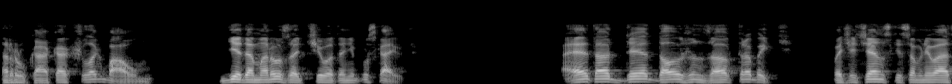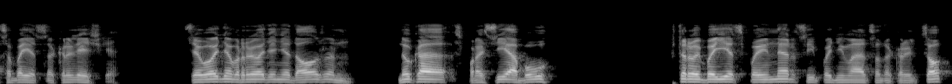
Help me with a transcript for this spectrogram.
рука как шлагбаум. Деда Мороза от чего-то не пускают. Этот дед должен завтра быть. По-чеченски сомневается боец на крылечке. Сегодня вроде не должен. Ну-ка, спроси Абу. Второй боец по инерции поднимается на крыльцо,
